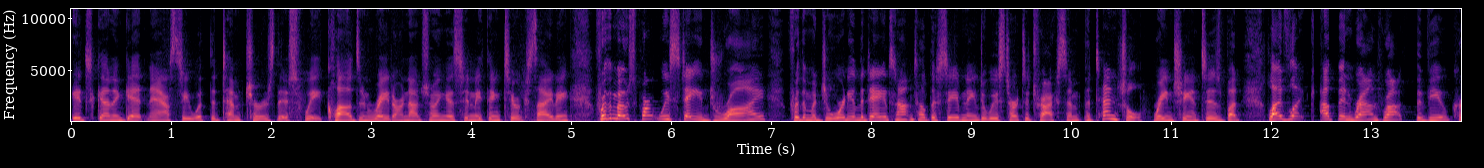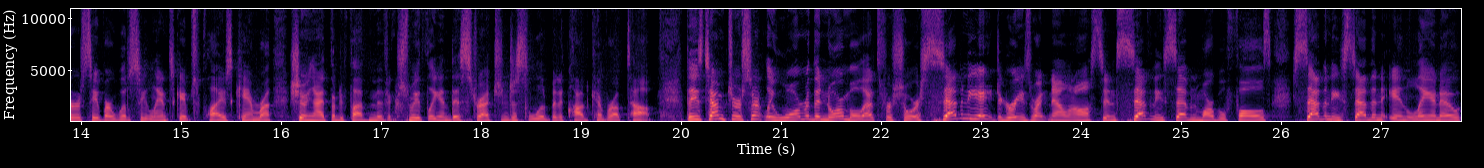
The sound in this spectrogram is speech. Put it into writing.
It's going to get nasty with the temperatures this week. Clouds and radar not showing us anything too exciting. For the most part, we stay dry for the majority of the day. It's not until this evening do we start to track some potential rain chances. But live look up in Round Rock, the view courtesy of our Whittlesey Landscape Supplies camera showing I-35 moving smoothly in this stretch and just a little bit of cloud cover up top. These temperatures certainly warmer than normal, that's for sure. 78 degrees right now in Austin, 77 Marble Falls, 77 in Llano.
